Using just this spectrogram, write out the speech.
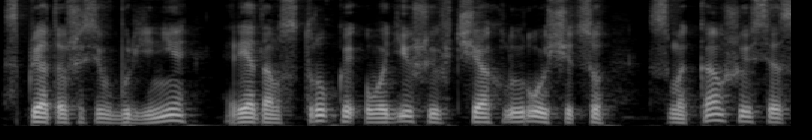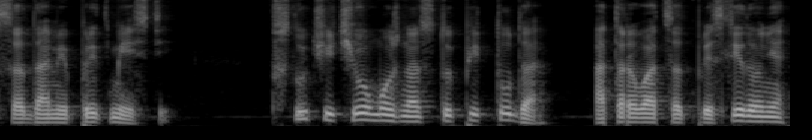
спрятавшись в бурьяне рядом с трубкой, уводившей в чахлую рощицу, смыкавшуюся с садами предместий. В случае чего можно отступить туда, оторваться от преследования,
